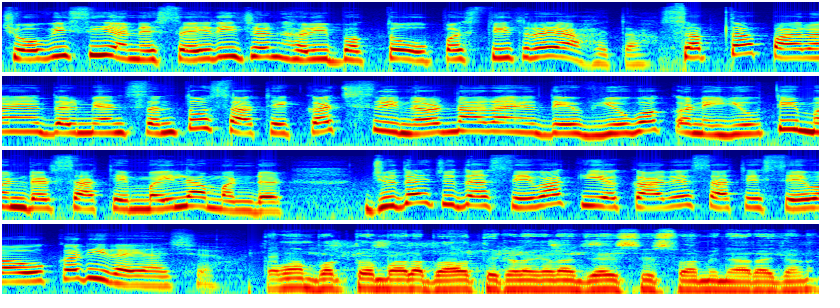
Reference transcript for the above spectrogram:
ચોવીસી અને શહેરીજન હરિભક્તો ઉપસ્થિત રહ્યા હતા. સપ્તાહ પારાયણ દરમિયાન સંતો સાથે કચ્છ શ્રી નરનારાયણ દેવ યુવક અને યુવતી મંડળ સાથે મહિલા મંડળ જુદા જુદા સેવાકીય કાર્ય સાથે સેવાઓ કરી રહ્યા છે. તમામ ભક્તો મારા ભાવથી ઘણા ઘણા જય શ્રી સ્વામિનારાયણ.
